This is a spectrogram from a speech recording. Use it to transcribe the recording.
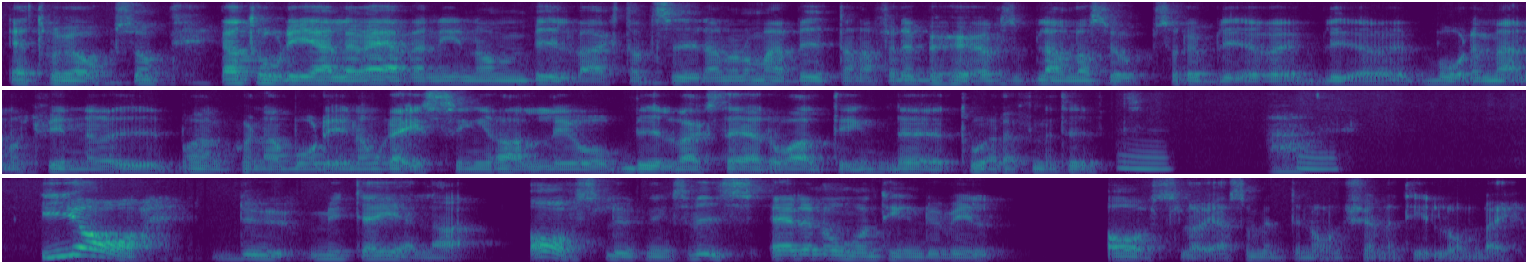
Det tror jag också. Jag tror det gäller även inom bilverkstadssidan och de här bitarna för det behövs blandas upp så det blir, blir både män och kvinnor i branscherna både inom racing, rally och bilverkstäder och allting. Det tror jag definitivt. Mm. Mm. Ja, du Mikaela, avslutningsvis, är det någonting du vill avslöja som inte någon känner till om dig?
